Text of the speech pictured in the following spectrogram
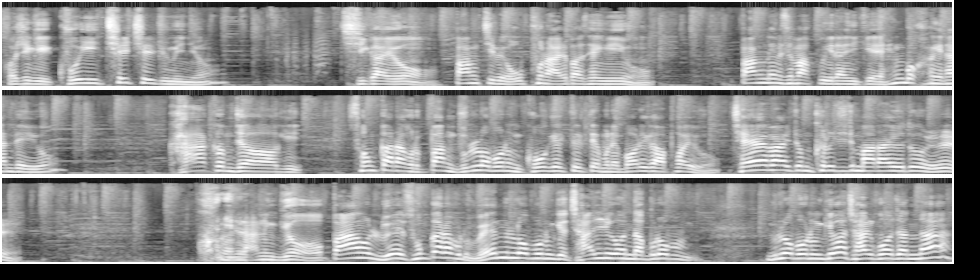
거시기 9277 주민요. 지가요 빵집에 오픈 알바생이요. 빵 냄새 맡고 일하니까 행복하긴 한데요. 가끔 저기 손가락으로 빵 눌러보는 고객들 때문에 머리가 아파요. 제발 좀 그러지 말아요들. 큰일 나는겨. 빵을 왜 손가락으로 왜 눌러보는겨? 잘 익었나 물어보 눌러보는겨? 잘 구워졌나?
